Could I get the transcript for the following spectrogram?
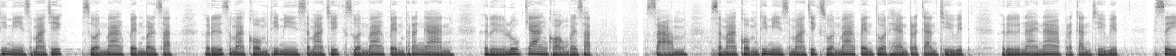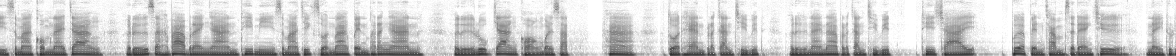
ที่มีสมาชิก ส่วนมากเป็นบริษัท หรือสมาคมที่มีสมาชิกส่วนมากเป็นพนักงาน หรือลูกจ้างของบริษัท 3. สมาคมที่มีสมาชิกส่วนมากเป็นตัวแทนประกันชีวิต หรือนายหน้าประกันชีวิต 4. สมาคมนายจ้าง หรือสหภาพแรงงานที่มีสมาชิกส่วนมากเป็นพนักงาน หรือลูกจ้างของบริษัท 5. ตัวแทนประกันชีวิต หรือนายหน้าประกันชีวิตที่ใช้ เพื่อเป็นคำแสดงชื่อในธุร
